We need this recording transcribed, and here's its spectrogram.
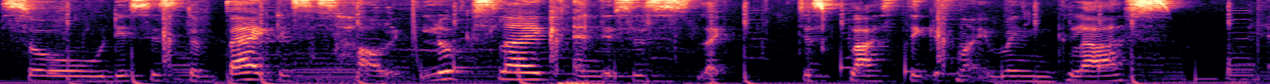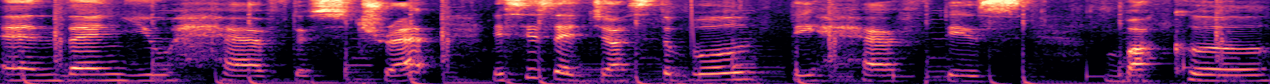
So this is the back this is how it looks like and this is like just plastic it's not even glass. And then you have the strap. This is adjustable. They have this buckle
